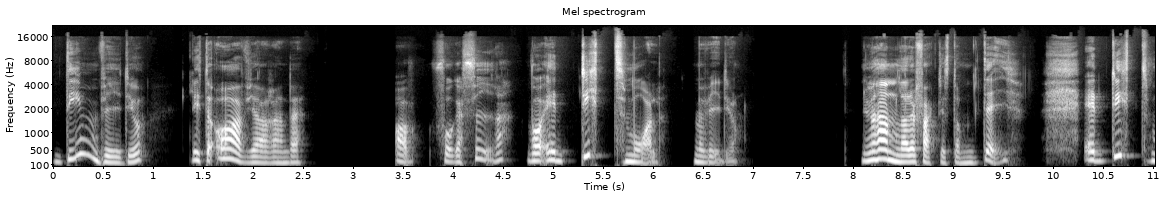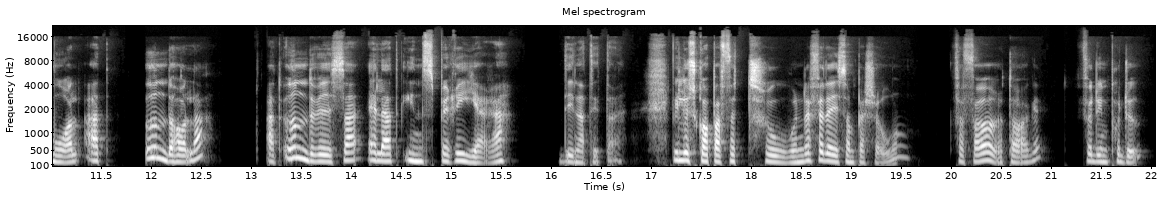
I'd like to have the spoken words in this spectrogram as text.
din video lite avgörande av fråga 4. Vad är ditt mål med videon? Nu handlar det faktiskt om dig. Är ditt mål att underhålla, att undervisa eller att inspirera dina tittare? Vill du skapa förtroende för dig som person, för företaget, för din produkt?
